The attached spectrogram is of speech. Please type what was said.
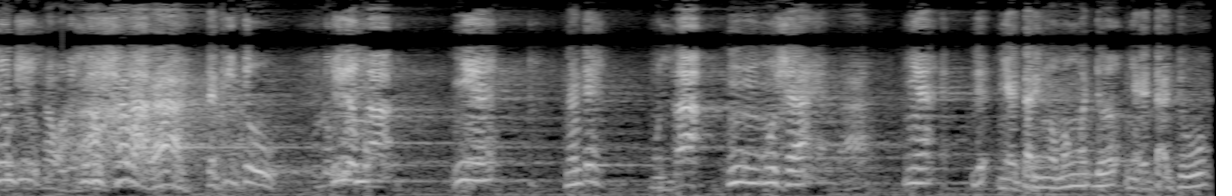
nanti kudu sawara teh kitu. Iya nya. Nanti mm, Musa. Musa. Nya. Nya tadi ngomong mah nya eta tuh.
